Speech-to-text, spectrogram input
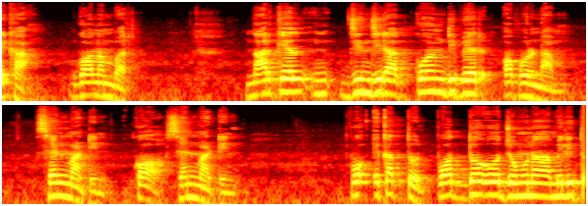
রেখা, গ নম্বর। নারকেল জিঞ্জিরা কোন দ্বীপের অপর নাম? সেন্ট মার্টিন, ক, সেন্ট মার্টিন। একাত্তর, পদ্ম ও যমুনা মিলিত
